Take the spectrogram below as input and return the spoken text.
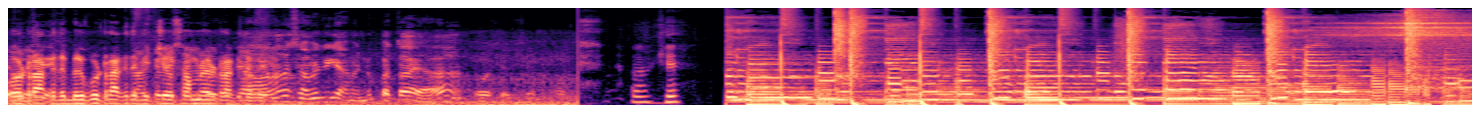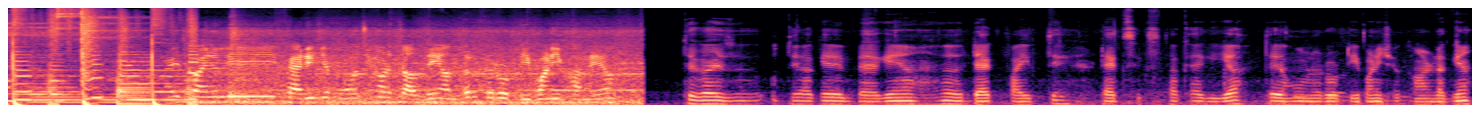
ਉਹ ਟਰੱਕ ਦੇ ਬਿਲਕੁਲ ਟਰੱਕ ਦੇ ਪਿੱਛੇ ਸਾਹਮਣੇ ਟਰੱਕ ਦੇ ਹਾਂ ਸਮਝ ਗਿਆ ਮੈਨੂੰ ਪਤਾ ਆ। ਓਕੇ ਫੈਰੀ 'ਚ ਪਹੁੰਚ ਗਏ ਹੁਣ ਚੱਲਦੇ ਹਾਂ ਅੰਦਰ ਫਿਰ ਰੋਟੀ ਪਾਣੀ ਖਾਣੇ ਆ ਤੇ ਗਾਇਸ ਉੱਤੇ ਆ ਕੇ ਬਹਿ ਗਏ ਆ ਡੈਕ 5 ਤੇ ਡੈਕ 6 ਤੱਕ ਹੈਗੀ ਆ ਤੇ ਹੁਣ ਰੋਟੀ ਪਾਣੀ ਛ ਖਾਣ ਲੱਗੇ ਆ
